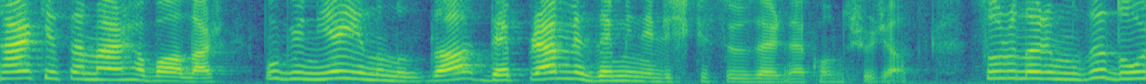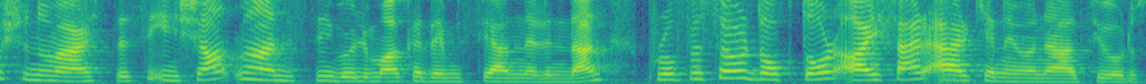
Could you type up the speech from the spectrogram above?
herkese merhabalar. Bugün yayınımızda deprem ve zemin ilişkisi üzerine konuşacağız. Sorularımızı Doğuş Üniversitesi İnşaat Mühendisliği Bölümü akademisyenlerinden Profesör Doktor Ayfer Erken'e yöneltiyoruz.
